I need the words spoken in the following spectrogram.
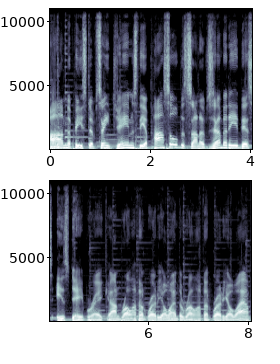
On the feast of St. James the Apostle, the son of Zebedee, this is Daybreak on Relevant Radio and the Relevant Radio app.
